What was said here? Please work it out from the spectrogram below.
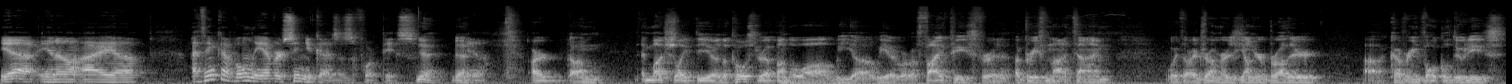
Yeah, you know, I uh, I think I've only ever seen you guys as a four piece. Yeah, yeah. Yeah. Our um, much like the uh, the poster up on the wall, we uh, we were a five piece for a, a brief amount of time, with our drummer's younger brother uh, covering vocal duties,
